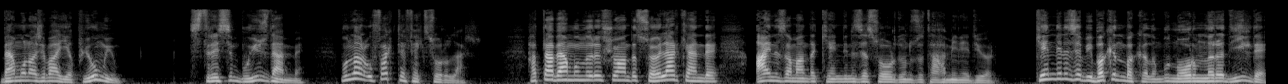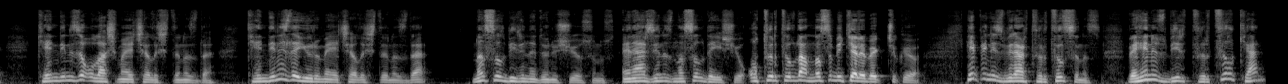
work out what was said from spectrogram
Ben bunu acaba yapıyor muyum? Stresim bu yüzden mi? Bunlar ufak tefek sorular. Hatta ben bunları şu anda söylerken de aynı zamanda kendinize sorduğunuzu tahmin ediyorum. Kendinize bir bakın bakalım bu normlara değil de kendinize ulaşmaya çalıştığınızda, kendinizle yürümeye çalıştığınızda nasıl birine dönüşüyorsunuz? Enerjiniz nasıl değişiyor? O tırtıldan nasıl bir kelebek çıkıyor? Hepiniz birer tırtılsınız ve henüz bir tırtılken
